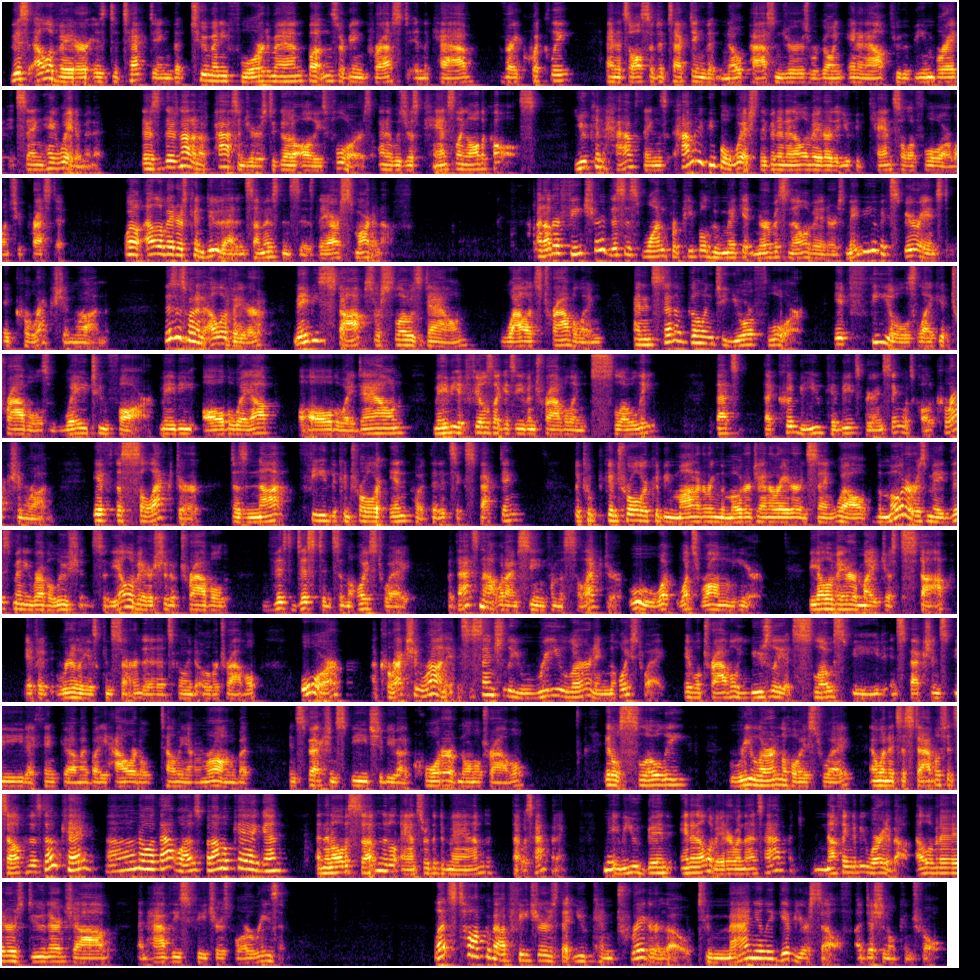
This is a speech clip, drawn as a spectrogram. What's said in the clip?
This elevator is detecting that too many floor demand buttons are being pressed in the cab very quickly, and it's also detecting that no passengers were going in and out through the beam break. It's saying, hey, wait a minute. There's, there's not enough passengers to go to all these floors, and it was just canceling all the calls. You can have things. How many people wish they've been in an elevator that you could cancel a floor once you pressed it? Well, elevators can do that in some instances. They are smart enough. Another feature, this is one for people who may get nervous in elevators. Maybe you've experienced a correction run. This is when an elevator maybe stops or slows down while it's traveling, and instead of going to your floor, it feels like it travels way too far, maybe all the way up, all the way down. Maybe it feels like it's even traveling slowly. That's, that could be, you could be experiencing what's called a correction run. If the selector does not feed the controller input that it's expecting, the controller could be monitoring the motor generator and saying, well, the motor has made this many revolutions, so the elevator should have traveled this distance in the hoistway, but that's not what I'm seeing from the selector. Ooh, what, what's wrong here? The elevator might just stop if it really is concerned that it's going to over travel, or a correction run, it's essentially relearning the hoistway. It will travel usually at slow speed, inspection speed. I think uh, my buddy Howard will tell me I'm wrong, but inspection speed should be about a quarter of normal travel. It'll slowly relearn the hoistway, and when it's established itself, it says, okay, I don't know what that was, but I'm okay again. And then all of a sudden, it'll answer the demand that was happening. Maybe you've been in an elevator when that's happened. Nothing to be worried about. Elevators do their job and have these features for a reason. Let's talk about features that you can trigger, though, to manually give yourself additional control.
